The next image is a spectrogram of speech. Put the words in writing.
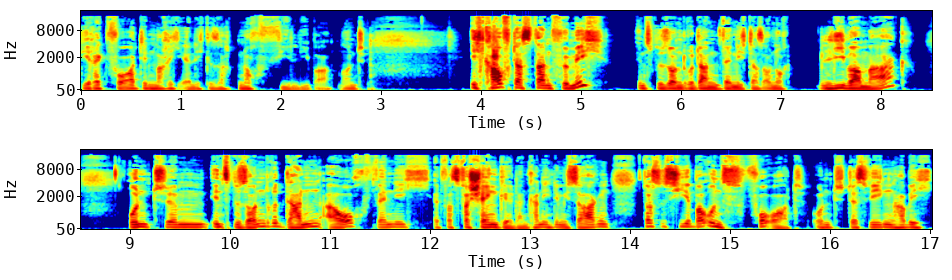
direkt vor Ort, den mache ich ehrlich gesagt noch viel lieber. Und ich kaufe das dann für mich, insbesondere dann, wenn ich das auch noch lieber mag. Und ähm, insbesondere dann auch, wenn ich etwas verschenke. Dann kann ich nämlich sagen, das ist hier bei uns vor Ort. Und deswegen habe ich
